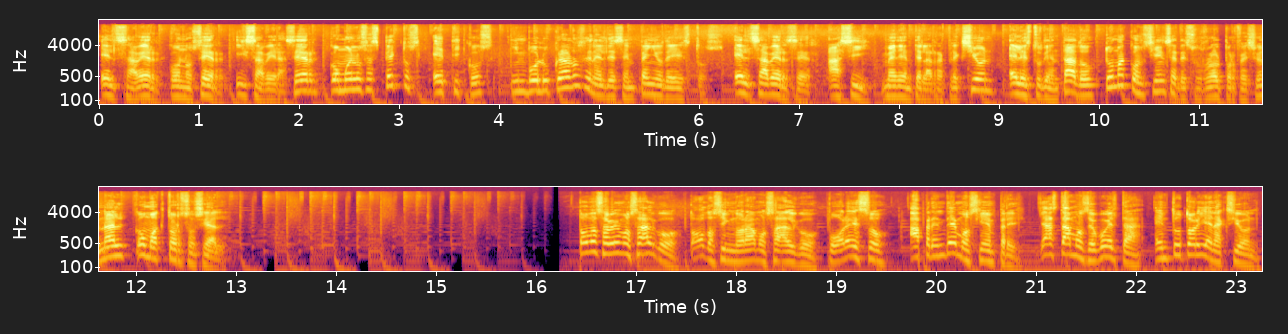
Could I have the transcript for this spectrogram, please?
el saber, conocer y saber hacer, como en los aspectos éticos involucrados en el desempeño de estos, el saber ser. Así, mediante la reflexión, el estudiantado toma conciencia de su rol profesional como actor social. Todos sabemos algo, todos ignoramos algo. Por eso, aprendemos siempre. Ya estamos de vuelta en Tutoría en Acción.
